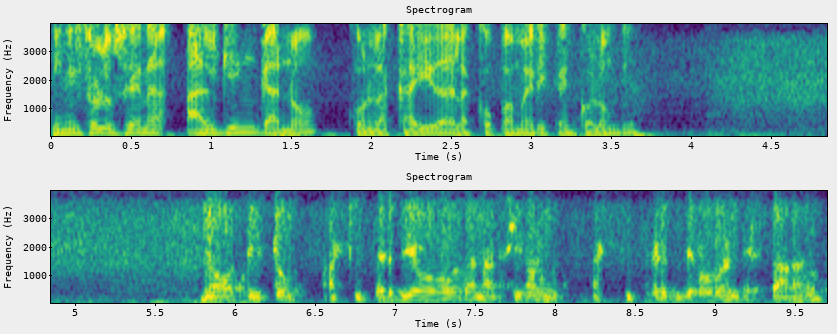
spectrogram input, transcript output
Ministro Lucena, ¿alguien ganó con la caída de la Copa América en Colombia? No, Tito, aquí perdió la nación, aquí perdió el Estado.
